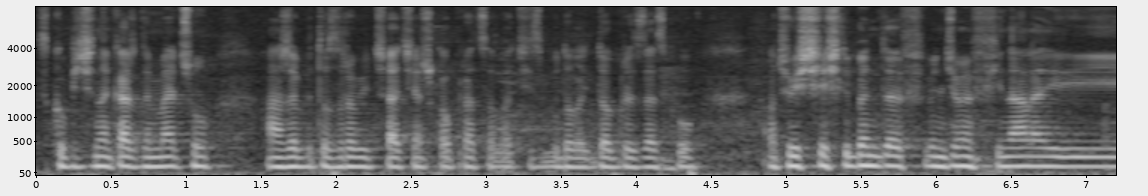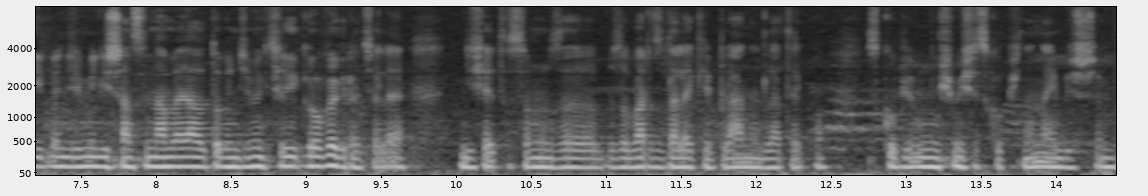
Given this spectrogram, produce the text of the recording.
skupić się na każdym meczu, a żeby to zrobić trzeba ciężko pracować i zbudować dobry zespół. Oczywiście jeśli będę, będziemy w finale i będziemy mieli szansę na medal, to będziemy chcieli go wygrać, ale dzisiaj to są za, za bardzo dalekie plany, dlatego skupimy, musimy się skupić na najbliższym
